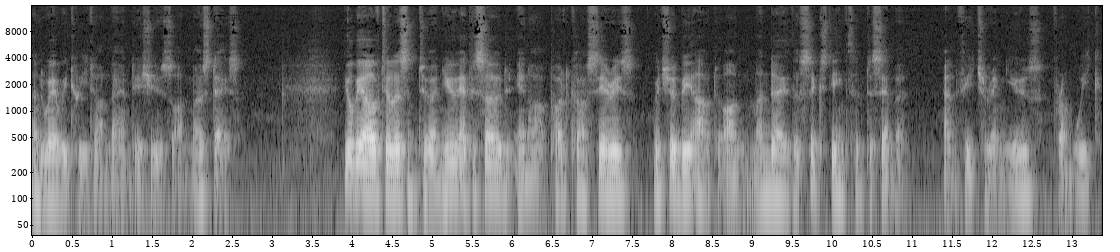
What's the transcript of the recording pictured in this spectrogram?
and where we tweet on land issues on most days. You'll be able to listen to a new episode in our podcast series which should be out on Monday, the 16th of December, and featuring news from week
